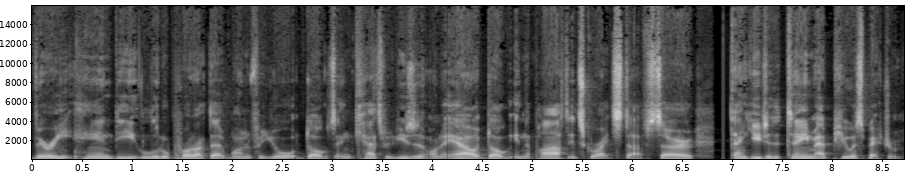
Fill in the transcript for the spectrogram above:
Very handy little product, that one for your dogs and cats. We've used it on our dog in the past. It's great stuff. So, thank you to the team at Pure Spectrum.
